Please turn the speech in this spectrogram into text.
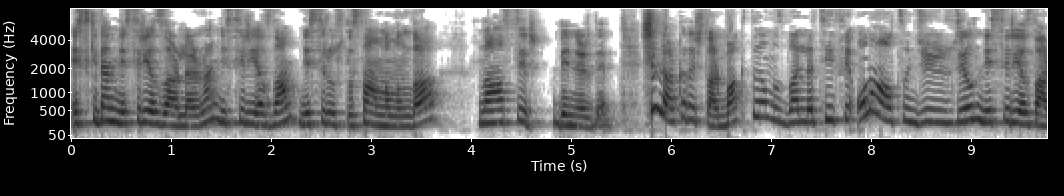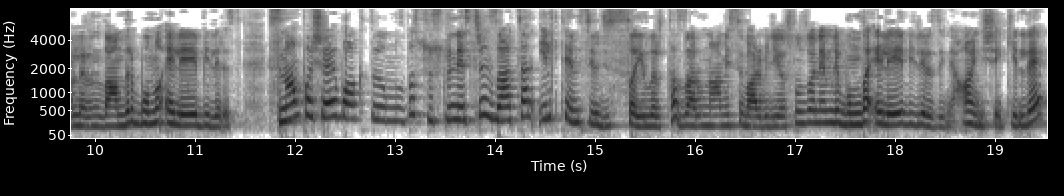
Eskiden nesir yazarlarına nesir yazan, nesir ustası anlamında Nasir denirdi. Şimdi arkadaşlar baktığımızda Latifi 16. yüzyıl nesir yazarlarındandır. Bunu eleyebiliriz. Sinan Paşa'ya baktığımızda Süslü Nesrin zaten ilk temsilcisi sayılır. Tazarunamesi var biliyorsunuz. Önemli bunu da eleyebiliriz yine aynı şekilde.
